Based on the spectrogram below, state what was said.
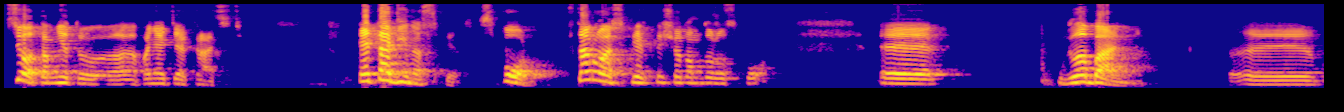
Все, там нету э, понятия красить. Это один аспект, спор. Второй аспект, еще там тоже спор. Э, глобально. Э,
